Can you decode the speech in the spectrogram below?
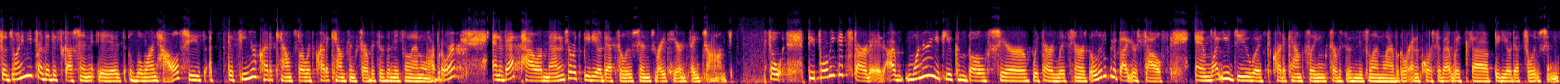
So, joining me for the discussion is Lauren Howell. She's a, the Senior Credit Counselor with Credit Counseling Services in Newfoundland and Labrador, and Yvette Power, Manager with BDO Debt Solutions right here in St. John's. So, before we get started, I'm wondering if you can both share with our listeners a little bit about yourself and what you do with credit counseling services in Newfoundland and Labrador, and of course, that with uh, BDO Debt Solutions.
